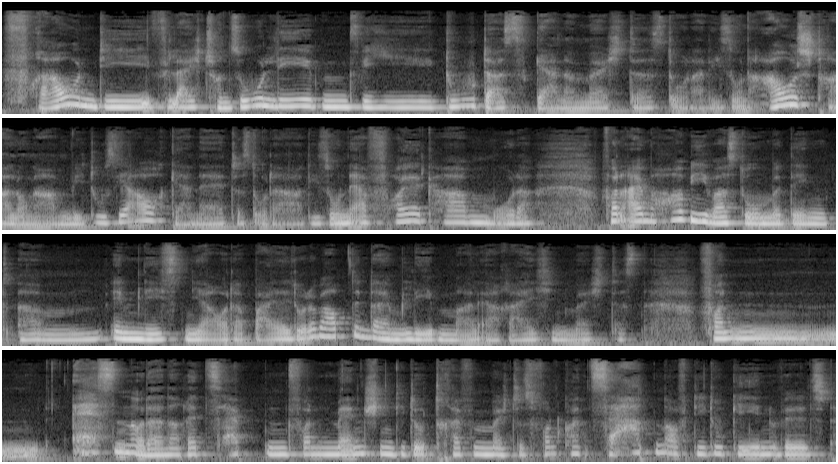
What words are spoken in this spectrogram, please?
Frauen, die vielleicht schon so leben, wie du das gerne möchtest oder die so eine Ausstrahlung haben, wie du sie auch gerne hättest oder die so einen Erfolg haben oder von einem Hobby, was du unbedingt ähm, im nächsten Jahr oder bald oder überhaupt in deinem Leben mal erreichen möchtest, von Essen oder Rezepten, von Menschen, die du treffen möchtest, von Konzerten, auf die du gehen willst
